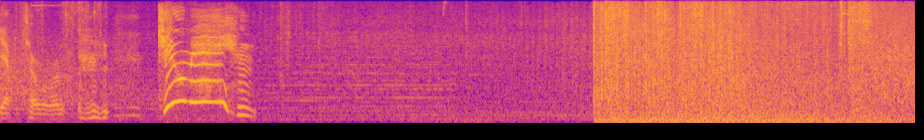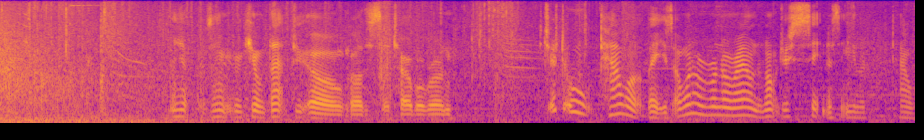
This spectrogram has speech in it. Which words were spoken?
Yep, terrible run. Kill me! Yep, I think we killed that dude. Oh god, this is a terrible run. Just all tower base. I want to run around and not just sit in a singular tower.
